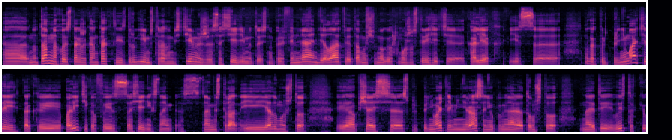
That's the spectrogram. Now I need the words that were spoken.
Э, но там находятся также контакты и с другими странами, с теми же соседями, то есть, например, Финляндия, Латвия. Там очень много можно встретить э, коллег из, э, ну, как предпринимателей, так и политиков из соседних с нами, с нами стран. И я думаю, что я общаясь с предпринимателями, не раз они упоминали о том, что на этой выставке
